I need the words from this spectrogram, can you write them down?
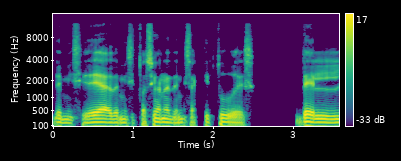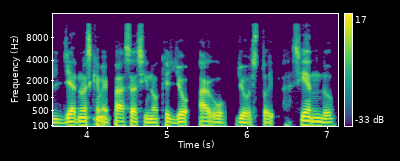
de mis ideas, de mis situaciones, de mis actitudes, del ya no es que me pasa, sino que yo hago, yo estoy haciendo,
